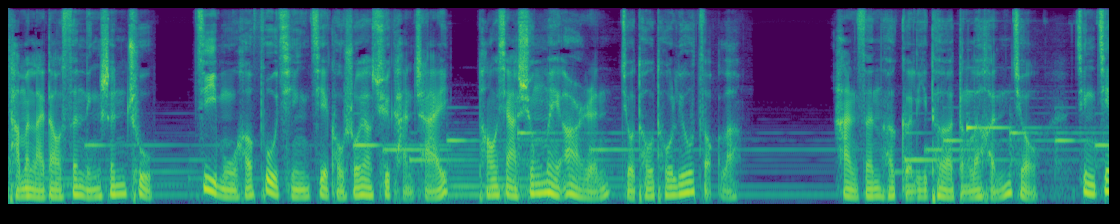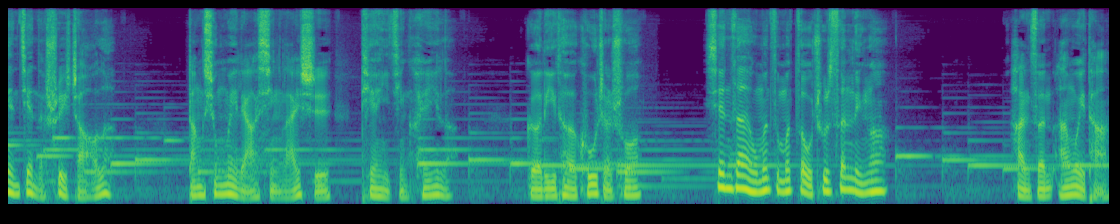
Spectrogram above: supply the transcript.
他们来到森林深处，继母和父亲借口说要去砍柴，抛下兄妹二人就偷偷溜走了。汉森和格丽特等了很久，竟渐渐地睡着了。当兄妹俩醒来时，天已经黑了。格丽特哭着说：“现在我们怎么走出森林啊？”汉森安慰他：“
